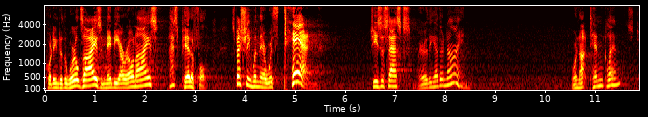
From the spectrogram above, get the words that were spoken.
according to the world's eyes and maybe our own eyes, that's pitiful, especially when there was 10. Jesus asks, Where are the other nine? Were not 10 cleansed?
